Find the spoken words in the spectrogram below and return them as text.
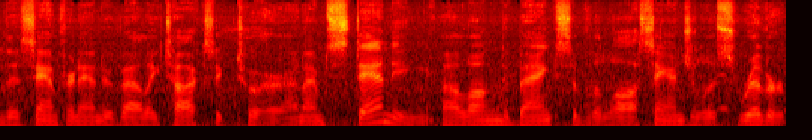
the San Fernando Valley Toxic Tour and I'm standing along the banks of the Los Angeles River.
